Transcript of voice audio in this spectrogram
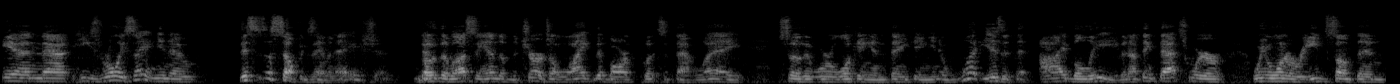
in that he's really saying, you know, this is a self-examination, both of us and of the church. I like that Barth puts it that way, so that we're looking and thinking, you know, what is it that I believe? And I think that's where we want to read something,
